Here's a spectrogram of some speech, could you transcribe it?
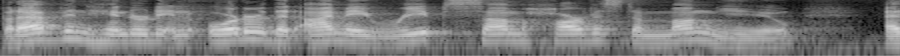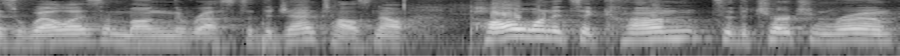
but I have been hindered in order that I may reap some harvest among you, as well as among the rest of the Gentiles. Now, Paul wanted to come to the church in Rome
